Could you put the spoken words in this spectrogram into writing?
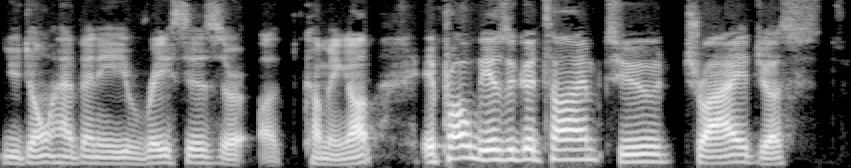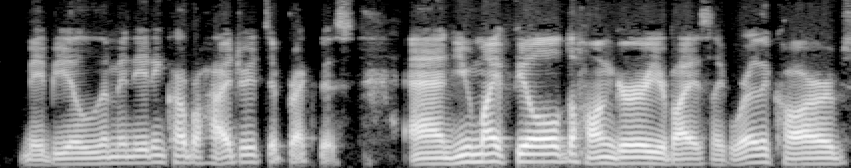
you don't have any races or uh, coming up, it probably is a good time to try just maybe eliminating carbohydrates at breakfast. And you might feel the hunger. Your body's like, where are the carbs?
